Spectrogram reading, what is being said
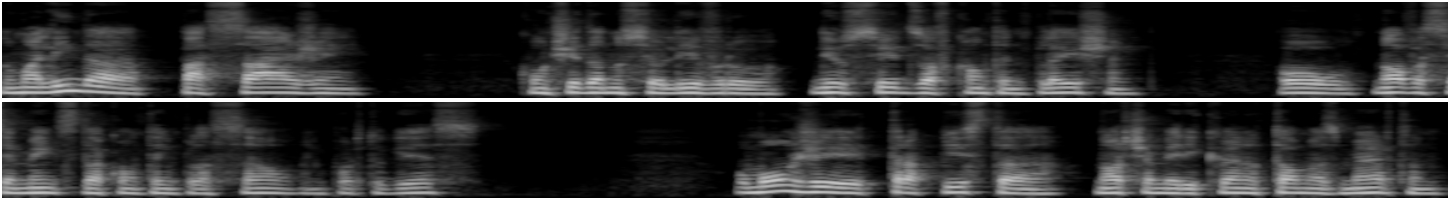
Numa linda passagem contida no seu livro New Seeds of Contemplation, ou Novas Sementes da Contemplação em português, o monge trapista norte-americano Thomas Merton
